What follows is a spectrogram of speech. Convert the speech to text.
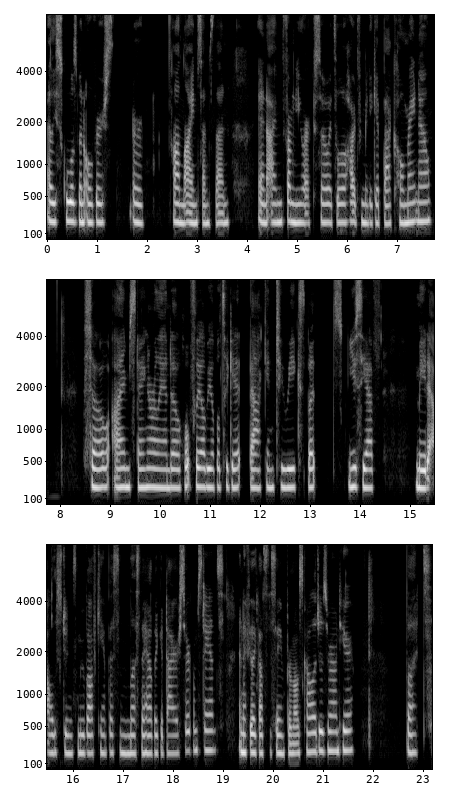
At least school's been over or online since then. And I'm from New York, so it's a little hard for me to get back home right now. So I'm staying in Orlando. Hopefully, I'll be able to get back in two weeks, but UCF made all the students move off campus unless they have like a dire circumstance. And I feel like that's the same for most colleges around here. But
